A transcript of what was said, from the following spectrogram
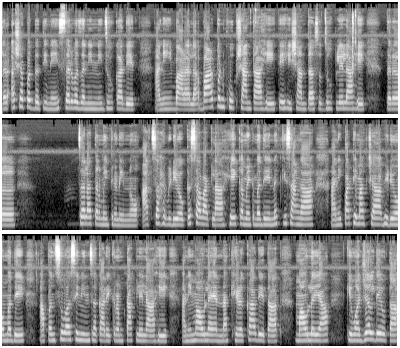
तर अशा पद्धतीने सर्वजणींनी झोका देत आणि बाळाला बाळ पण खूप शांत आहे तेही शांत असं झोपलेलं आहे. तर चला तर मैत्रिणींनो आजचा हा व्हिडिओ कसा वाटला हे कमेंटमध्ये नक्की सांगा. आणि पाठीमागच्या व्हिडिओमध्ये आपण सुवासिनींचा कार्यक्रम टाकलेला आहे आणि मावल्या यांना खेळ का देतात? मावलया किंवा जलदेवता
